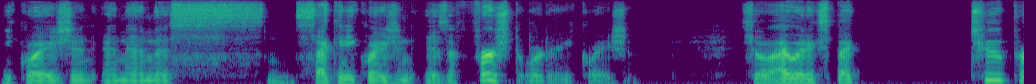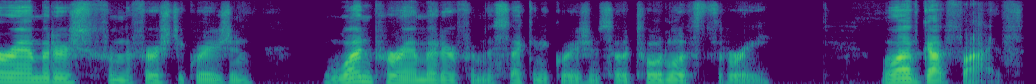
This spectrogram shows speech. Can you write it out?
equation, and then the second equation is a first order equation. So I would expect two parameters from the first equation, one parameter from the second equation, so a total of three. Well, I've got five.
